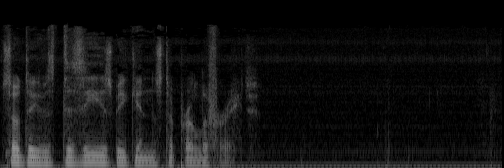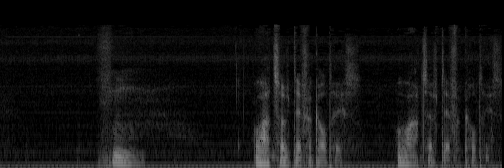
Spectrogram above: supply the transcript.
So the disease begins to proliferate. Hmm. Lots of difficulties. Lots of difficulties.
